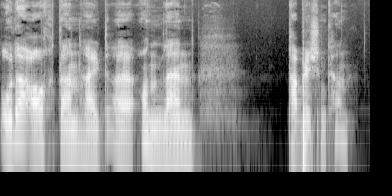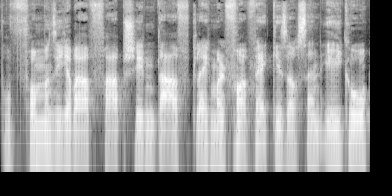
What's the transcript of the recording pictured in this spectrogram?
Oder auch dann halt äh, online publishen kann. wovon man sich aber verabschieden darf, gleich mal vorweg, ist auch sein Ego.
